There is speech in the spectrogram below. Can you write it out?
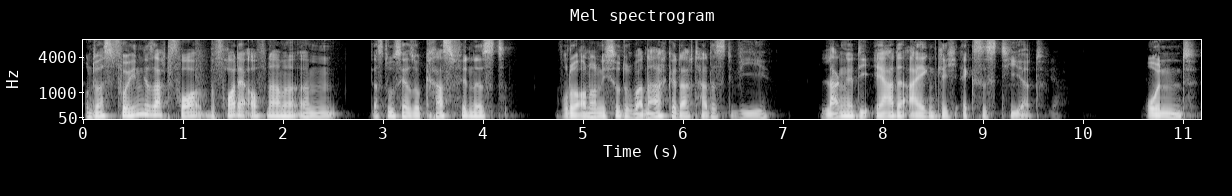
Und du hast vorhin gesagt, vor, bevor der Aufnahme, ähm, dass du es ja so krass findest, wo du auch noch nicht so drüber nachgedacht hattest, wie lange die Erde eigentlich existiert. Ja. Und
